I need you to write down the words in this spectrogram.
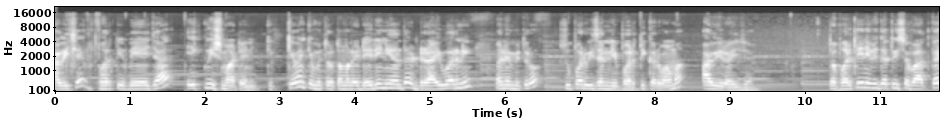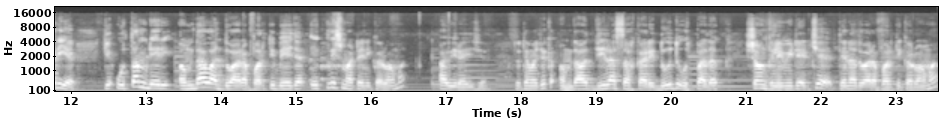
આવી છે ભરતી બે હજાર એકવીસ માટેની. કે કહેવાય કે મિત્રો તમારે ડેરીની અંદર ડ્રાઈવરની અને મિત્રો સુપરવિઝનની ભરતી કરવામાં આવી રહી છે. તો ભરતીની વિગત વિશે વાત કરીએ કે ઉત્તમ ડેરી અમદાવાદ દ્વારા ભરતી બે હજાર એકવીસ માટેની કરવામાં આવી રહી છે. તો તેમાં જો કે અમદાવાદ જિલ્લા સહકારી દૂધ ઉત્પાદક સંઘ લિમિટેડ છે, તેના દ્વારા ભરતી કરવામાં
